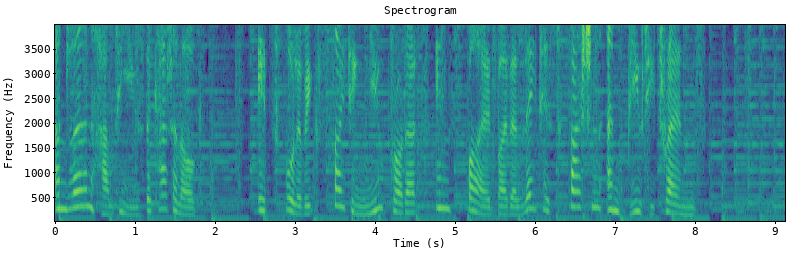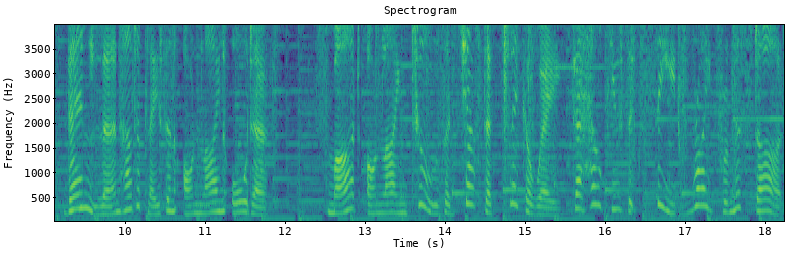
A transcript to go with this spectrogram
and learn how to use the catalogue. It's full of exciting new products inspired by the latest fashion and beauty trends. Then learn how to place an online order. Smart online tools are just a click away to help you succeed right from the start.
